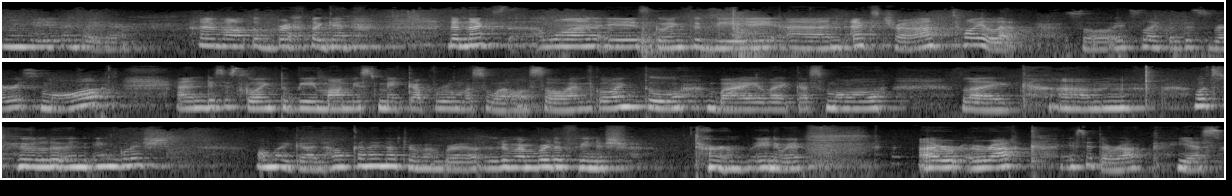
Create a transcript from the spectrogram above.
Okay, you can play there. I'm out of breath again. The next one is going to be an extra toilet. So it's like this very small and this is going to be mommy's makeup room as well. So I'm going to buy like a small like um what's hylly in english? Oh my god how can i not remember? I remember the finnish term. Anyway rack is it a rack yes.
